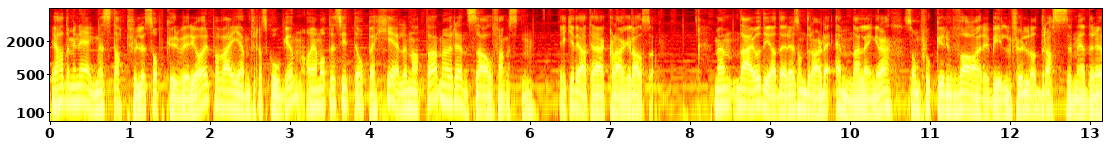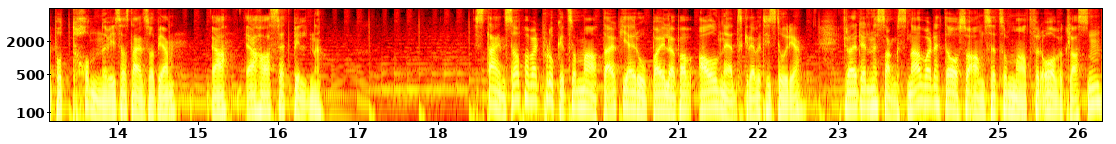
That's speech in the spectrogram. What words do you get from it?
Jeg hadde mine egne stappfulle soppkurver i år på vei hjem fra skogen, og jeg måtte sitte oppe hele natta med å rense all fangsten. Ikke det at jeg klager, altså. Men det er jo de av dere som drar det enda lengre, som plukker varebilen full og drasser med dere på tonnevis av steinsopp hjem. Ja, jeg har sett bildene. Steinsopp har vært plukket som matauk i Europa i løpet av all nedskrevet historie. Fra renessansen av var dette også ansett som mat for overklassen,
